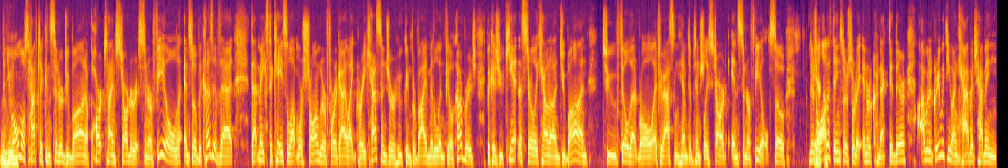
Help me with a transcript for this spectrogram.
then mm-hmm. you almost have to consider Dubon a part-time starter at center field. And so because of that, that makes the case a lot more stronger for a guy like Grae Kessinger who can provide middle infield coverage because you can't necessarily count on Dubon to fill that role if you're asking him to potentially start in center field. So there's yeah. a lot of things that are sort of interconnected there. I would agree with you on Cabbage having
